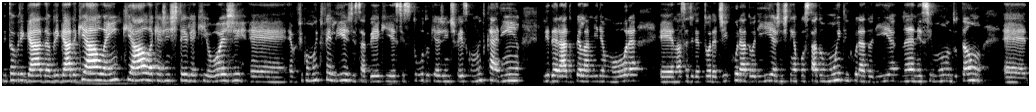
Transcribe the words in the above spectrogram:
Muito obrigada, obrigada. Que aula, hein? Que aula que a gente teve aqui hoje. É, eu fico muito feliz de saber que esse estudo que a gente fez com muito carinho, liderado pela Miriam Moura, é, nossa diretora de curadoria, a gente tem apostado muito em curadoria, né? Nesse mundo tão é,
